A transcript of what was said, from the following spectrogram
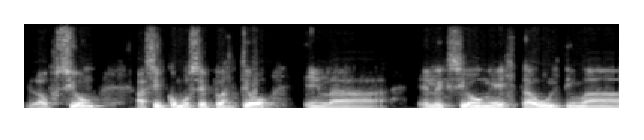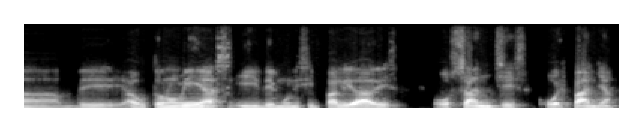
la opción, así como se planteó en la elección esta última de autonomías y de municipalidades, o Sánchez o España,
